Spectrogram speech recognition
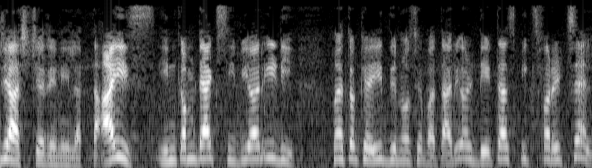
मुझे आश्चर्य नहीं लगता। आइस income tax C B ED मैं तो कई दिनों से बता रही हूँ, और डेटा स्पीक्स फॉर इट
